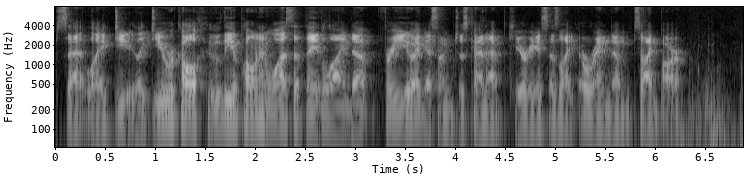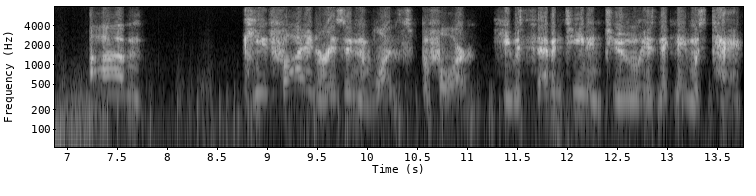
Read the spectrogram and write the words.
Set like, do you like do you recall who the opponent was that they'd lined up for you? I guess I'm just kind of curious as like a random sidebar. Um, he had fought in Rizin once before. He was 17 and two. His nickname was Tank.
